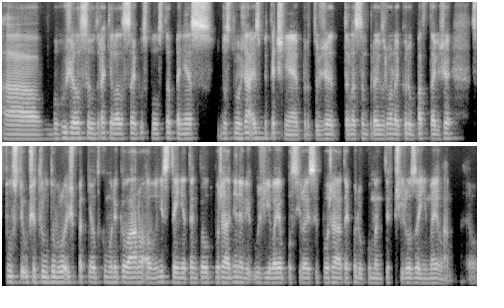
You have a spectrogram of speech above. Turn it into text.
a, bohužel se utratila zase jako spousta peněz, dost možná i zbytečně, protože tenhle jsem projekt zrovna jako dopad, takže spoustě učitelů to bylo i špatně odkomunikováno a oni stejně ten cloud pořádně nevyužívají a posílají si pořád jako dokumenty v příloze e-mailem. Jo.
